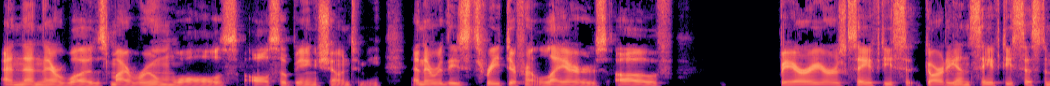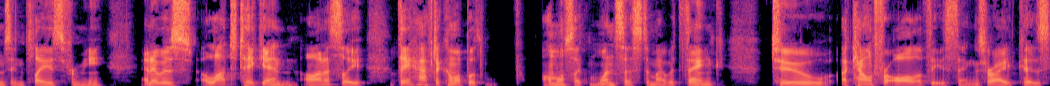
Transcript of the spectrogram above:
and then there was my room walls also being shown to me. And there were these three different layers of barriers, safety, guardian safety systems in place for me. And it was a lot to take in, honestly. They have to come up with almost like one system, I would think, to account for all of these things, right? Because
